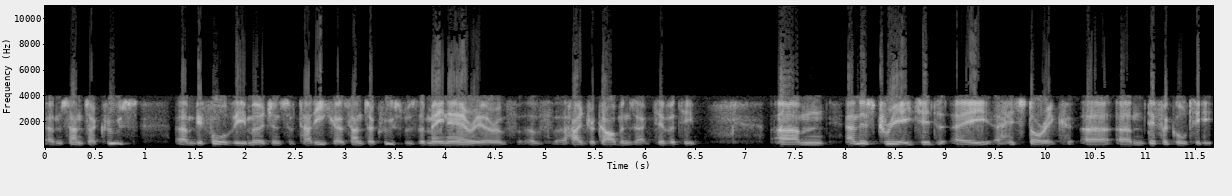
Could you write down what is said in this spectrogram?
um, Santa Cruz, um, before the emergence of Tarija, Santa Cruz was the main area of, of hydrocarbons activity. Um, and this created a, a historic uh, um, difficulty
